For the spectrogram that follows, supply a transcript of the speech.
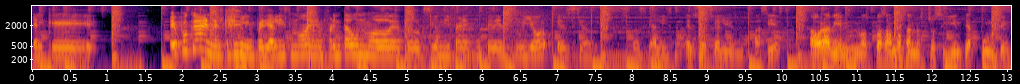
el que época en la que el imperialismo enfrenta un modo de producción diferente del suyo, el socialismo. El socialismo, así es. Ahora bien, nos pasamos a nuestro siguiente apunte,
